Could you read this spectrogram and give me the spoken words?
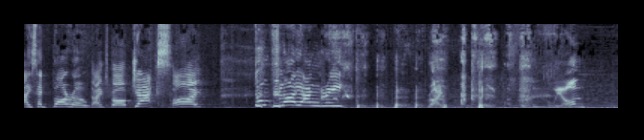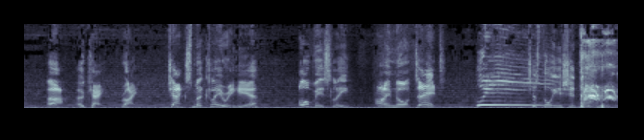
I said borrow. Thanks, Bob. Jax! Bye. Don't fly angry! Right. Are we on? Ah, okay. Right. Jax McCleary here. Obviously, I'm not dead. Whee! Just thought you should.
